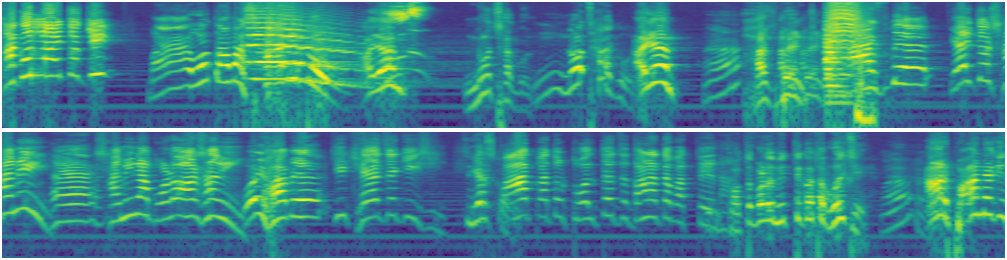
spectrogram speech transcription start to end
ছাগল নয় তো কি? মা ও তো আমার ছাগল। আই এম নো ছাগল। নো ছাগল। আই এম হ্যাঁ হাজবেন্ড এই তো স্বামী। হ্যাঁ। স্বামী না বড় আসামি। ওই হবে। কি খেয়েছে কি? জিজ্ঞেস কর। পা পা তো টলতেছে দাঁড়াতে পারতে না। কত বড় মিথ্যে কথা বলছে। হ্যাঁ। আর পা নাকি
